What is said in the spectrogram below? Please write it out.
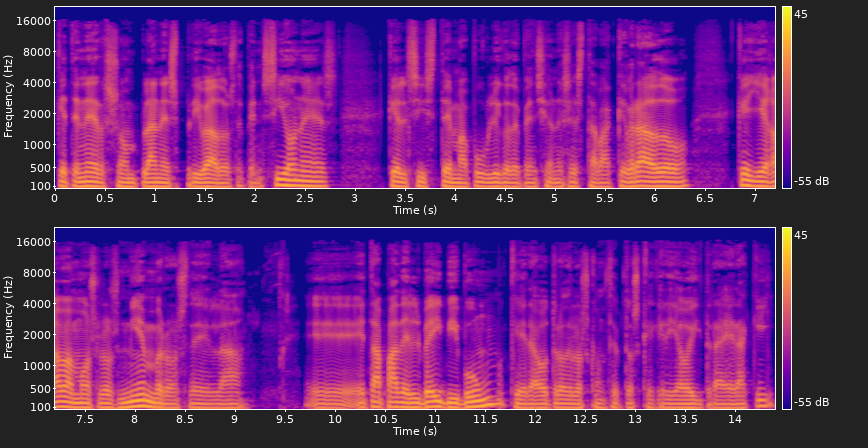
que tener son planes privados de pensiones, que el sistema público de pensiones estaba quebrado, que llegábamos los miembros de la eh, etapa del baby boom, que era otro de los conceptos que quería hoy traer aquí,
